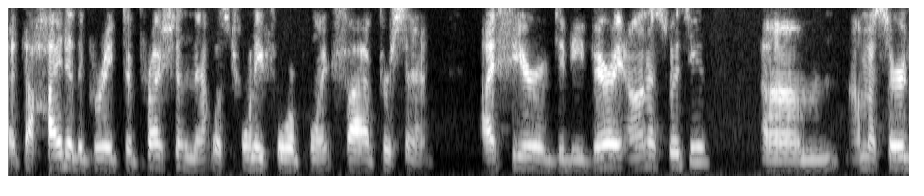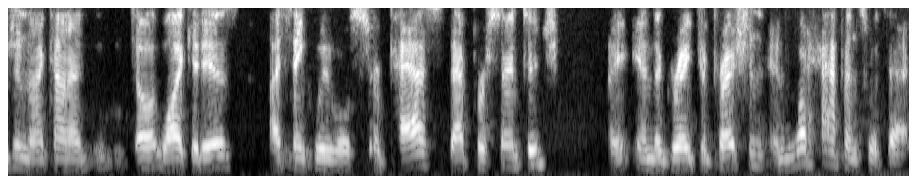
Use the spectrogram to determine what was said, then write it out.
At the height of the Great Depression, that was 24.5 percent. I fear, to be very honest with you, um, I'm a surgeon. I kind of tell it like it is. I think we will surpass that percentage in the Great Depression. And what happens with that?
